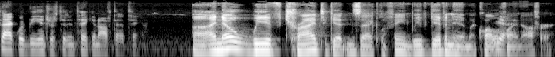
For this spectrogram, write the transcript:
Zach would be interested in taking off that team? Uh, I know we've tried to get Zach LaVine. We've given him a qualifying yeah. offer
